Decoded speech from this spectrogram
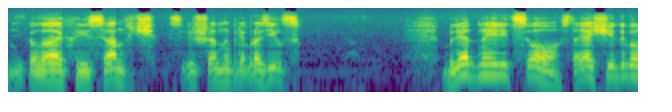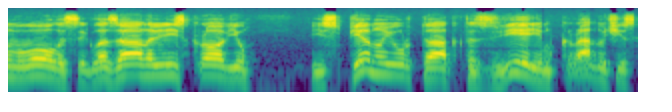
Николай Хрисанович совершенно преобразился. Бледное лицо, стоящие дыбом волосы, глаза налились кровью. И с пеной у рта, как-то зверем, крадучись,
